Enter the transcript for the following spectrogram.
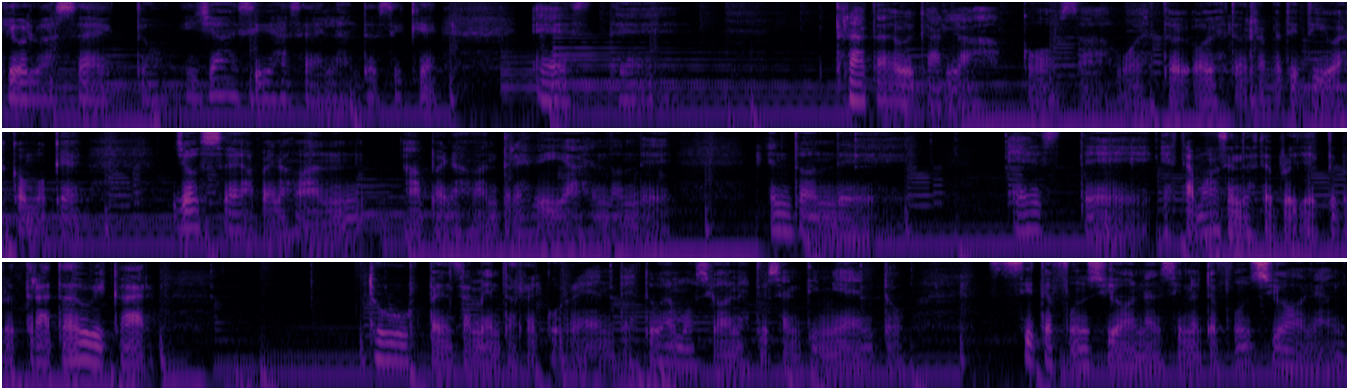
yo lo acepto y ya sigues hacia adelante. Así que este, trata de ubicar las cosas. O estoy, hoy estoy repetitiva. Es como que yo sé, apenas van, apenas van tres días en donde, en donde este, estamos haciendo este proyecto, pero trata de ubicar tus pensamientos recurrentes, tus emociones, tus sentimientos, si te funcionan, si no te funcionan,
